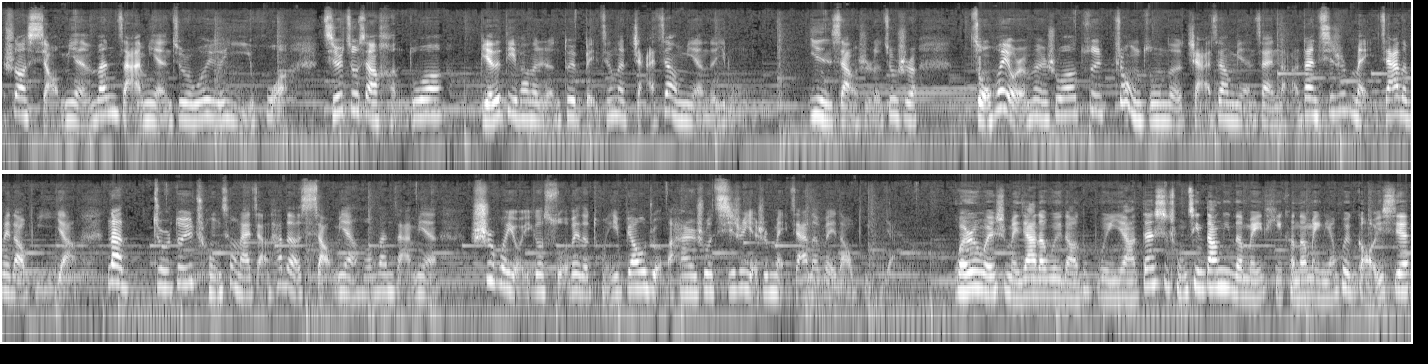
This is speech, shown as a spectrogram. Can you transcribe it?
说到小面、豌杂面，就是我有一个疑惑，其实就像很多别的地方的人对北京的炸酱面的一种印象似的，就是总会有人问说最正宗的炸酱面在哪儿，但其实每家的味道不一样。那就是对于重庆来讲，它的小面和豌杂面是会有一个所谓的统一标准吗？还是说其实也是每家的味道不一样？我认为是每家的味道都不一样，但是重庆当地的媒体可能每年会搞一些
